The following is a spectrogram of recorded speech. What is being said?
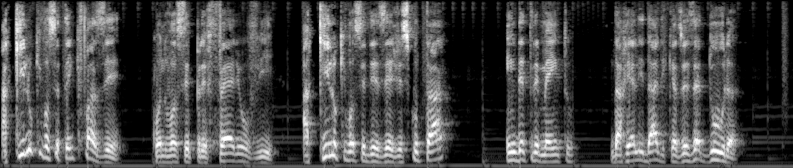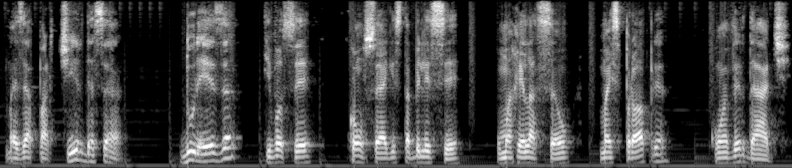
aquilo que você tem que fazer, quando você prefere ouvir aquilo que você deseja escutar, em detrimento da realidade, que às vezes é dura, mas é a partir dessa dureza que você consegue estabelecer uma relação mais própria com a verdade.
